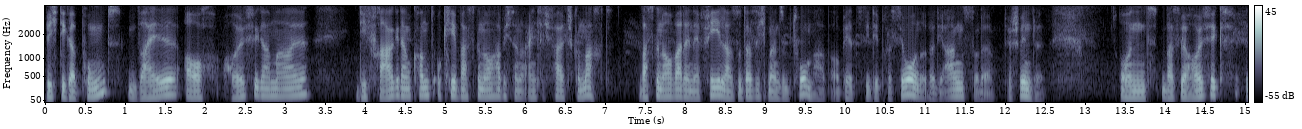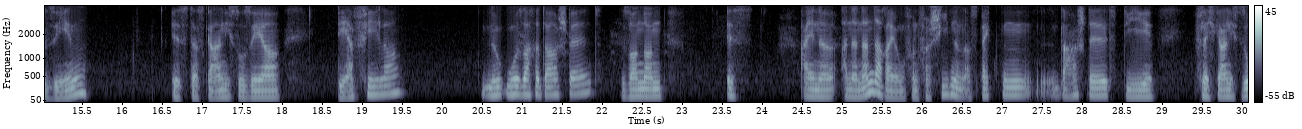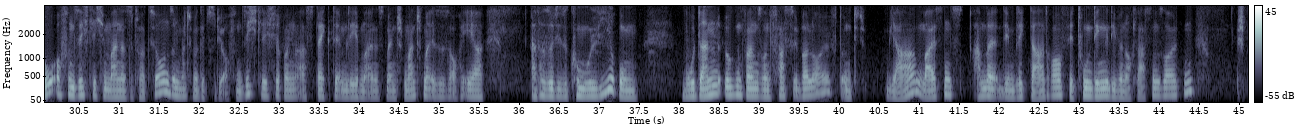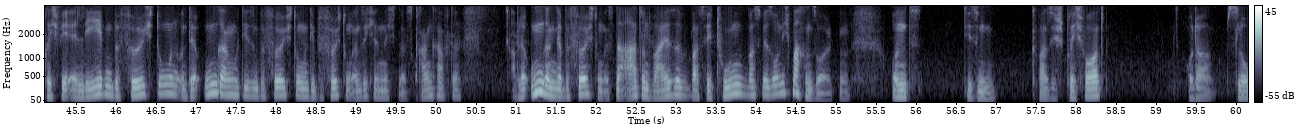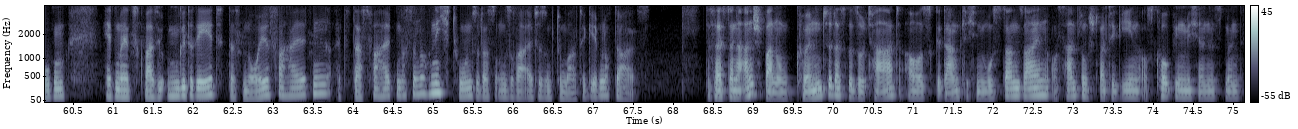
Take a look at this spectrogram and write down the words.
Wichtiger Punkt, weil auch häufiger mal die Frage dann kommt, okay, was genau habe ich dann eigentlich falsch gemacht? Was genau war denn der Fehler, sodass ich mein Symptom habe, ob jetzt die Depression oder die Angst oder der Schwindel. Und was wir häufig sehen, ist, dass gar nicht so sehr der Fehler eine Ursache darstellt, sondern es eine Aneinanderreihung von verschiedenen Aspekten äh, darstellt, die vielleicht gar nicht so offensichtlich in meiner Situation sind. Manchmal gibt es so die offensichtlicheren Aspekte im Leben eines Menschen. Manchmal ist es auch eher einfach so diese Kumulierung, wo dann irgendwann so ein Fass überläuft. Und ja, meistens haben wir den Blick darauf, wir tun Dinge, die wir noch lassen sollten. Sprich, wir erleben Befürchtungen und der Umgang mit diesen Befürchtungen, die Befürchtung an sich ist nicht das Krankhafte, aber der Umgang der Befürchtung ist eine Art und Weise, was wir tun, was wir so nicht machen sollten. Und diesem quasi Sprichwort oder Slogan hätten wir jetzt quasi umgedreht, das neue Verhalten als das Verhalten, was wir noch nicht tun, sodass unsere alte Symptomatik eben noch da ist. Das heißt, eine Anspannung könnte das Resultat aus gedanklichen Mustern sein, aus Handlungsstrategien, aus Coping-Mechanismen,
